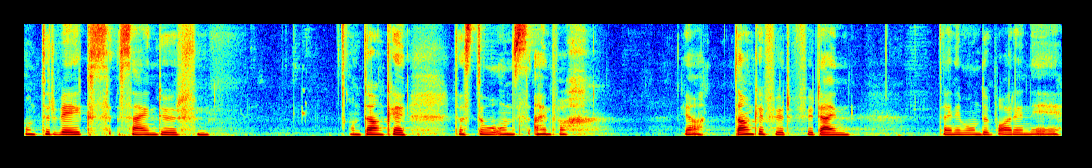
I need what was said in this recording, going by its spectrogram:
unterwegs sein dürfen. Und danke, dass du uns einfach, ja, danke für, für dein, deine wunderbare Nähe,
